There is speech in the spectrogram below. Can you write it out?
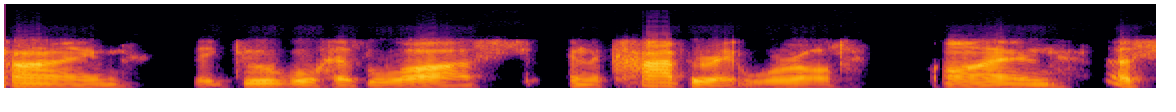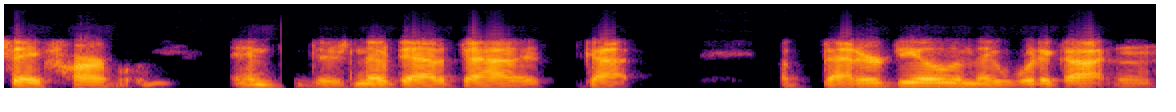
time that Google has lost in the copyright world on a safe harbor. And there's no doubt about it, got a better deal than they would have gotten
